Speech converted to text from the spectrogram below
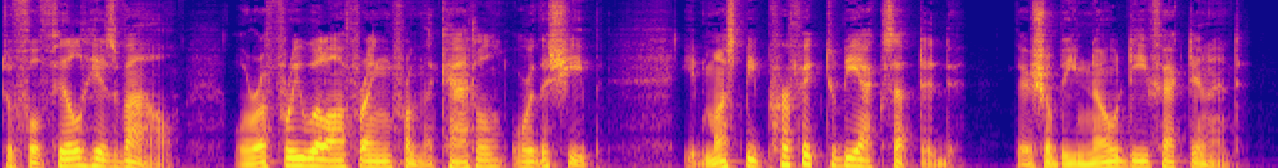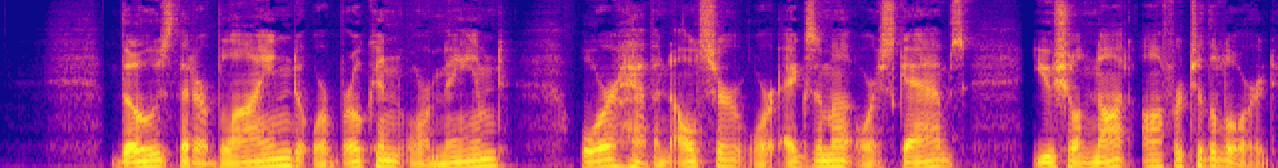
to fulfill his vow, or a freewill offering from the cattle or the sheep, it must be perfect to be accepted. There shall be no defect in it. Those that are blind or broken or maimed, or have an ulcer or eczema or scabs, you shall not offer to the Lord,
